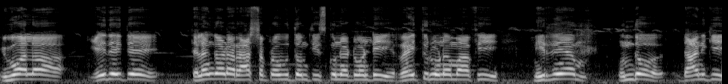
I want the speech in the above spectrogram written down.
ఇవాళ ఏదైతే తెలంగాణ రాష్ట్ర ప్రభుత్వం తీసుకున్నటువంటి రైతు రుణమాఫీ నిర్ణయం ఉందో దానికి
